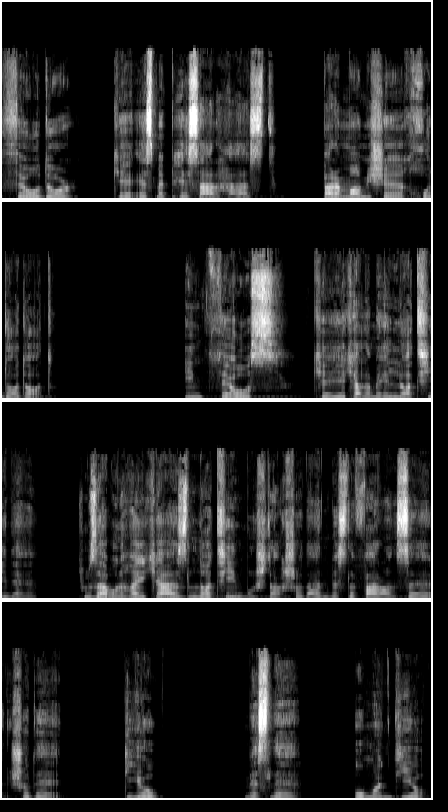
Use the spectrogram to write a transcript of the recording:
ثئودور که اسم پسر هست برای ما میشه خداداد. این theos که یه کلمه لاتینه تو زبونهایی که از لاتین مشتق شدن مثل فرانسه شده دیو. مثل اوموندیو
